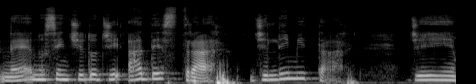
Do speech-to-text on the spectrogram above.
Né? No sentido de adestrar, de limitar, de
